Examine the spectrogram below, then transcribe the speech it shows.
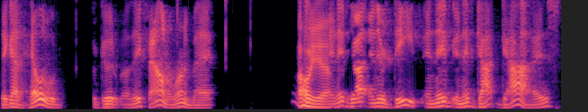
They got a hell of a, a good. They found a running back. Oh yeah, and they've got and they're deep and they've and they've got guys.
